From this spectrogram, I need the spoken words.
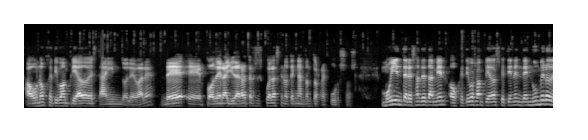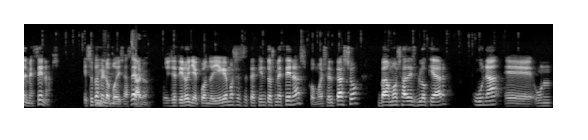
a un objetivo ampliado de esta índole, ¿vale? De eh, poder ayudar a otras escuelas que no tengan tantos recursos. Muy interesante también objetivos ampliados que tienen de número de mecenas. Eso también lo podéis hacer. Podéis decir, oye, cuando lleguemos a 700 mecenas, como es el caso, vamos a desbloquear una, eh, un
